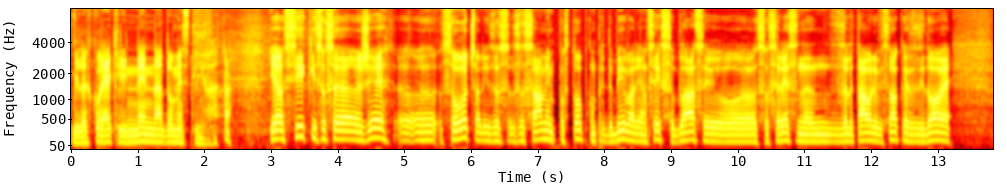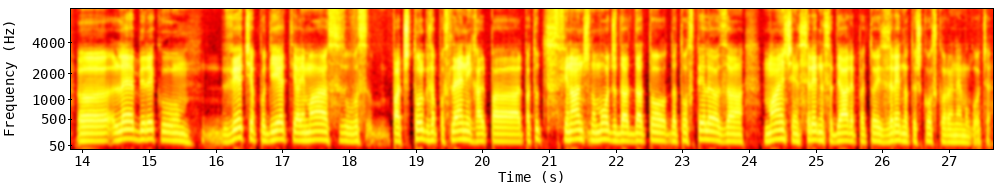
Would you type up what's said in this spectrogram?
bi lahko rekli, nenadomestljiva. Ja, vsi, ki so se že uh, soočali z, z samim postopkom pridobivanja vseh soglasij, uh, so se res zaletavali v visoke zidove. Uh, le bi rekel, večja podjetja imajo pač toliko zaposlenih ali pa, ali pa tudi finančno moč, da, da, to, da to speljejo za manjše in srednje sadjare, pa je to izredno težko, skoraj nemogoče.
